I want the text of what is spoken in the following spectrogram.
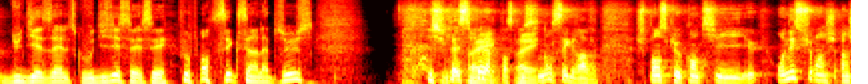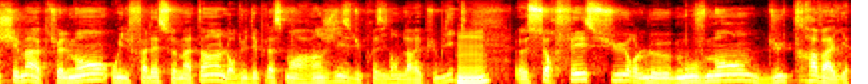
du diesel? Ce que vous disiez, c'est, vous pensez que c'est un lapsus? je l'espère, parce que sinon c'est grave. Je pense que quand il... On est sur un, schéma actuellement où il fallait ce matin, lors du déplacement à Rungis du président de la République, mhm. euh, surfer sur le mouvement du travail,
